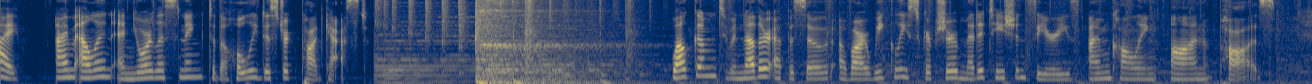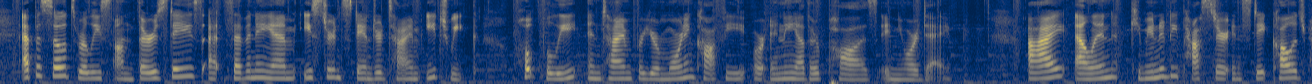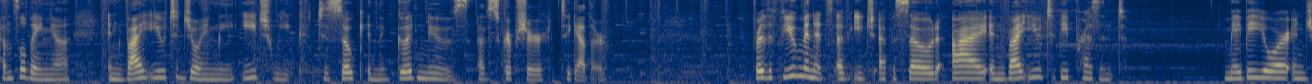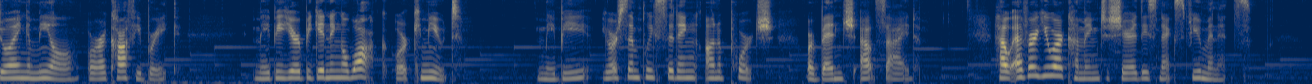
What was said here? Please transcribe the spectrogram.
Hi, I'm Ellen, and you're listening to the Holy District Podcast. Welcome to another episode of our weekly scripture meditation series I'm calling On Pause. Episodes released on Thursdays at 7 a.m. Eastern Standard Time each week, hopefully in time for your morning coffee or any other pause in your day. I, Ellen, community pastor in State College, Pennsylvania, invite you to join me each week to soak in the good news of Scripture together. For the few minutes of each episode, I invite you to be present. Maybe you're enjoying a meal or a coffee break. Maybe you're beginning a walk or commute. Maybe you're simply sitting on a porch or bench outside. However, you are coming to share these next few minutes,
